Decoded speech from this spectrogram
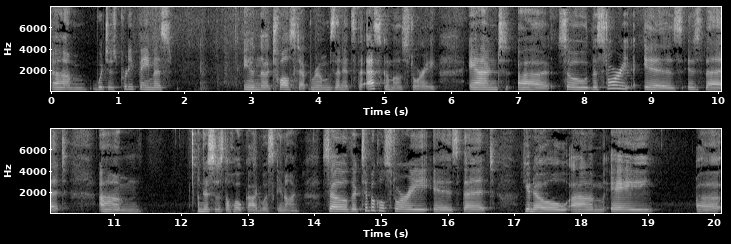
um, which is pretty famous in the 12 step rooms, and it's the Eskimo story. And uh, so the story is is that, um, and this is the whole God with skin on. So the typical story is that you know um, a uh,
